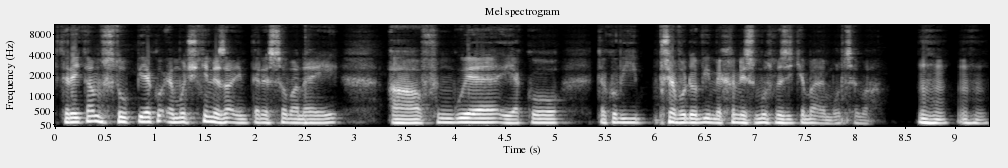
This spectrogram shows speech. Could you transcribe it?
který tam vstoupí jako emočně nezainteresovaný a funguje jako takový převodový mechanismus mezi těma emocema. Mm-hmm.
